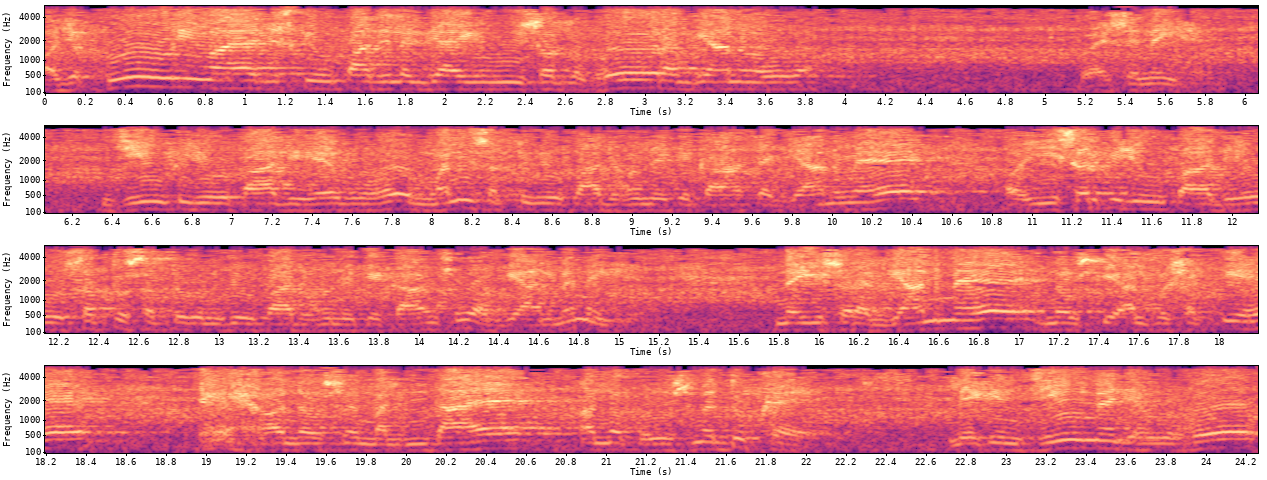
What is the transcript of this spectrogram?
और जब पूरी माया जिसकी उपाधि लग जाएगी, वो ईश्वर तो घोर अज्ञान में होगा। तो ऐसे नहीं है। जीव की जो उपाधि है, वो है मनी सत्य की उपाधि होने के कारण से ज्ञान में है और ईश्वर की जो उपाधि है, वो सत्य सत्य गुण की उपाधि होने के कारण से वो अज्ञान में नहीं है। न ईश्वर अज्ञान में है, न उसकी अल्प शक्ति है और न उसमें मलिनता है और न कोई उसमें दुख है। लेकिन जीव में जब हो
